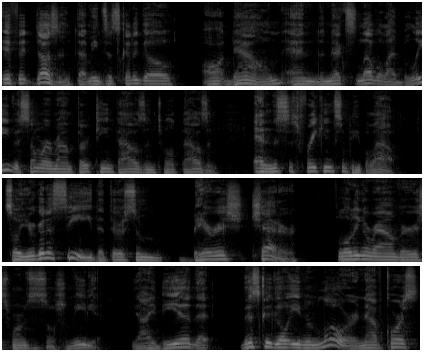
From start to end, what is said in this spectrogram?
If it doesn't, that means it's going to go on down. And the next level, I believe, is somewhere around 13,000, 12,000. And this is freaking some people out. So you're going to see that there's some bearish chatter floating around various forms of social media. The idea that this could go even lower. Now, of course,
